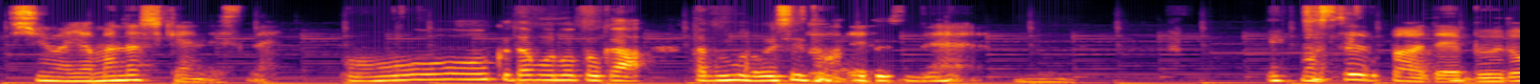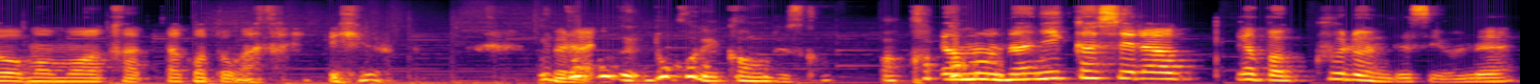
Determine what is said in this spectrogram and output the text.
私は山梨県ですね。おー、果物とか食べ物美味しいところですね。。うんえ、まあ、スーパーでブドウ桃は買ったことがないっていう。えぐらいどこで、どこで買うんですか？あ、買ったもう何かしらやっぱ来るんですよね。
